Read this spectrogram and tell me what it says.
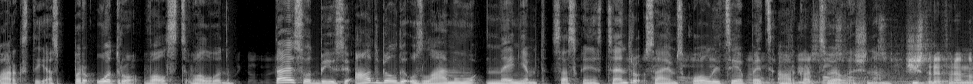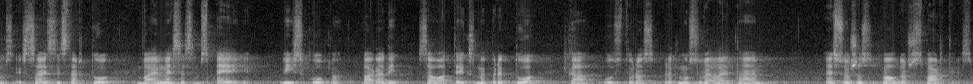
parakstījās par otro valsts valodu. Tā esot bijusi atbilde uz lēmumu neņemt saskaņas centru saimnes koalīcijā pēc ārkārtas vēlēšanām. Šis referendums ir saistīts ar to, vai mēs esam spējīgi visu kopā parādīt savu attieksmi pret to, kā uzturas pret mūsu vēlētājiem esošas valdošas partijas.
